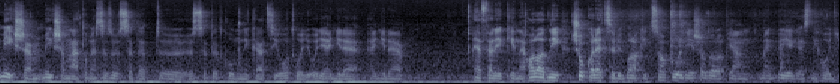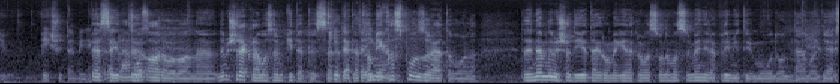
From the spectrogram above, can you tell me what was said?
Mégsem, mégsem látom ezt az összetett, összetett kommunikációt, hogy, hogy ennyire, ennyire e felé kéne haladni. Sokkal egyszerűbb valakit szapulni, és az alapján megbélyegezni, hogy péksüteményeket Persze itt reklámoz. ö, arról van, nem is reklámoz, hanem kitető szerep. Kitette, Tehát ha még igen. ha szponzorálta volna. Tehát nem, nem is a diétákról, meg ilyenekről van szó, hanem az, hogy mennyire primitív módon támadják. És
